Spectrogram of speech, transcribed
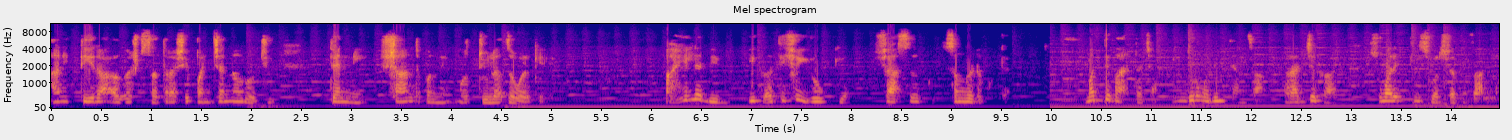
आणि तेरा ऑगस्ट सतराशे पंच्याण्णव रोजी त्यांनी शांतपणे मृत्यूला जवळ केले. अहिल्यादेवी एक अतिशय योग्य शासक संघटक मध्य भारताच्या इंदूरमधील त्यांचा राज्यकाळ सुमारे तीस वर्षाचा चालला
